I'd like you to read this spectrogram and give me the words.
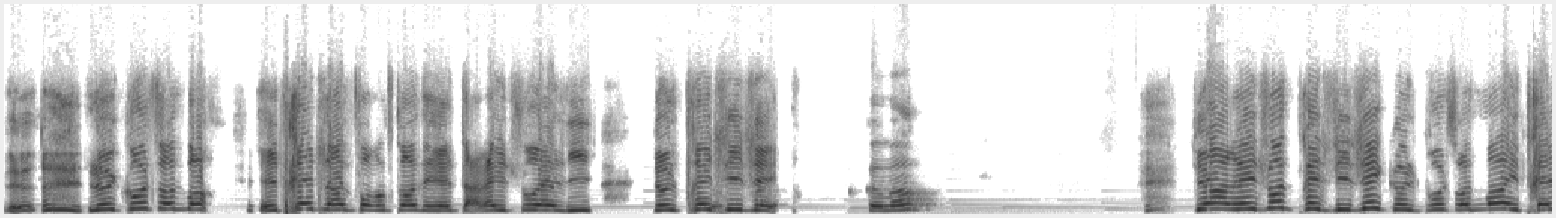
le, le consentement est très important et t'as raison, Ellie, de le préciser. Comment? Tu as raison de préciser que le consentement est très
